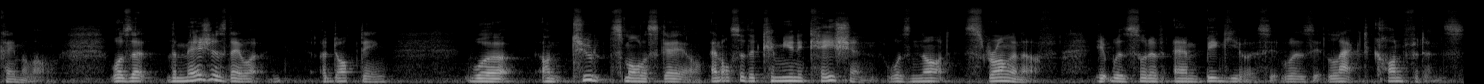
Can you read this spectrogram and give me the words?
came along, was that the measures they were adopting were on too small a scale, and also the communication was not strong enough. It was sort of ambiguous. It was it lacked confidence,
